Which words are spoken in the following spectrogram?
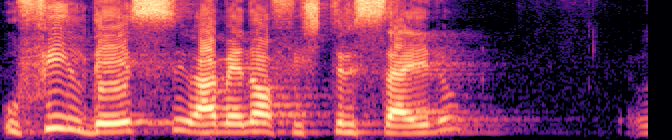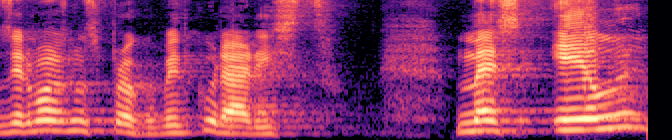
o filho desse, Amenófis III, os irmãos não se preocupem de curar isto, mas ele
